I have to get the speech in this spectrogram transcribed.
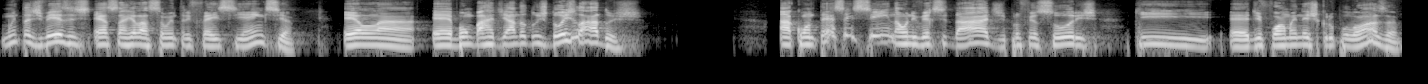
muitas vezes essa relação entre fé e ciência ela é bombardeada dos dois lados. Acontecem sim na universidade professores que, é, de forma inescrupulosa,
